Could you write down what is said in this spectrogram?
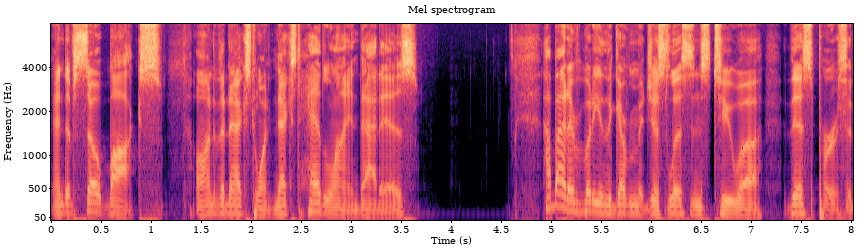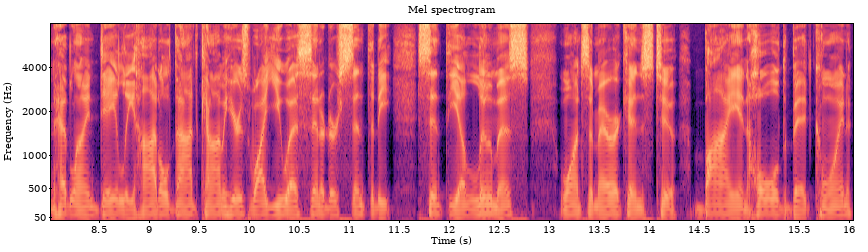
End of soapbox. On to the next one. Next headline, that is. How about everybody in the government just listens to uh, this person? Headline dailyhodl.com. Here's why U.S. Senator Cynthia, Lummis wants Americans to buy and hold Bitcoin.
